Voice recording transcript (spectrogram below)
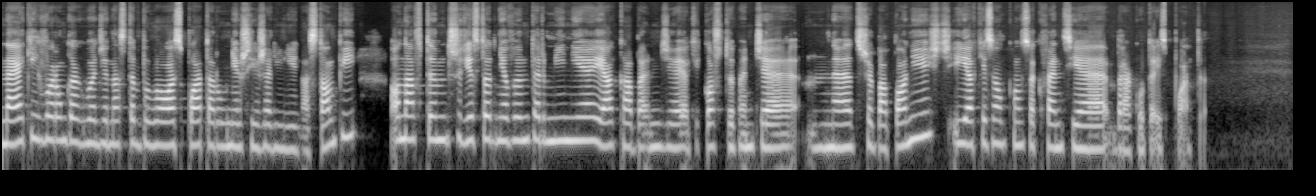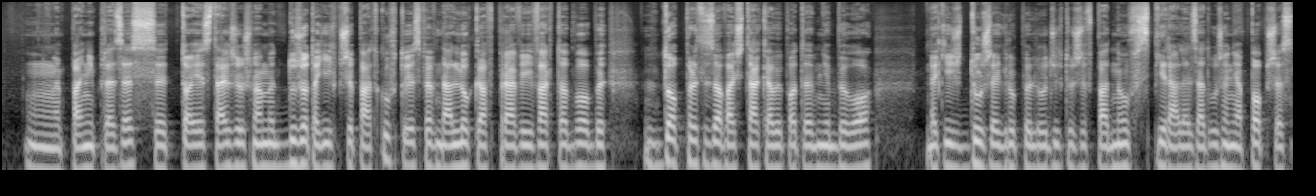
na jakich warunkach będzie następowała spłata, również jeżeli nie nastąpi ona w tym 30-dniowym terminie, jaka będzie, jakie koszty będzie mm, trzeba ponieść i jakie są konsekwencje braku tej spłaty. Mm, pani prezes, to jest tak, że już mamy dużo takich przypadków, tu jest pewna luka w prawie i warto byłoby doprecyzować tak, aby potem nie było jakiejś dużej grupy ludzi, którzy wpadną w spiralę zadłużenia poprzez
